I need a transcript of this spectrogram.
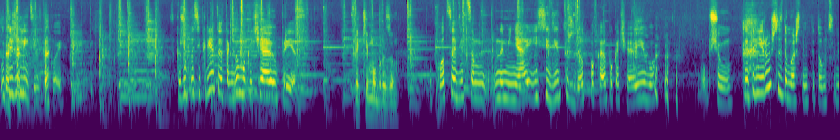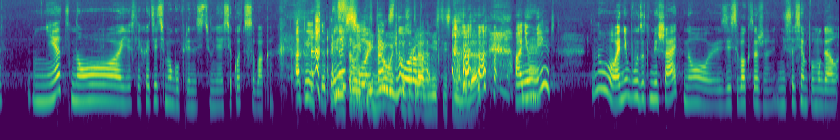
Утяжелитель такой. Скажу по секрету, я так дома качаю пресс. Каким образом? Кот садится на меня и сидит и ждет, пока я покачаю его. В общем, ты тренируешься с домашними питомцами? Нет, но если хотите, могу приносить. У меня есть и кот, и собака. Отлично, И приноси. устроить Так тренировочку с утра здорово. вместе с ними, да? А Они умеют? Ну, они будут мешать, но здесь собака тоже не совсем помогала.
